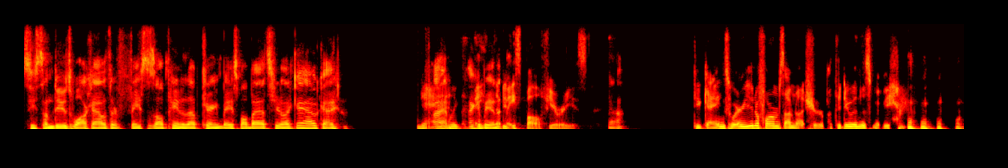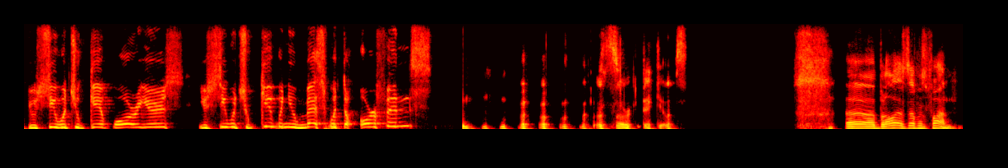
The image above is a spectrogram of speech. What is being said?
See some dudes walk out with their faces all painted up, carrying baseball bats. You're like, yeah, okay, yeah, Fine. like, I could be in the it. baseball furies. Yeah. Do gangs wear uniforms? I'm not sure, but they do in this movie. You see what you get, Warriors. You see what you get when you mess with the orphans. that was so ridiculous. Uh, but all that stuff was fun.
